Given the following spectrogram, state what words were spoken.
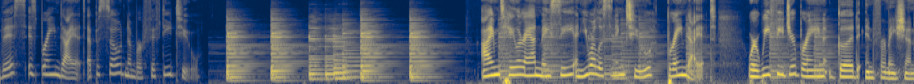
This is Brain Diet, episode number 52. I'm Taylor Ann Macy, and you are listening to Brain Diet, where we feed your brain good information.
